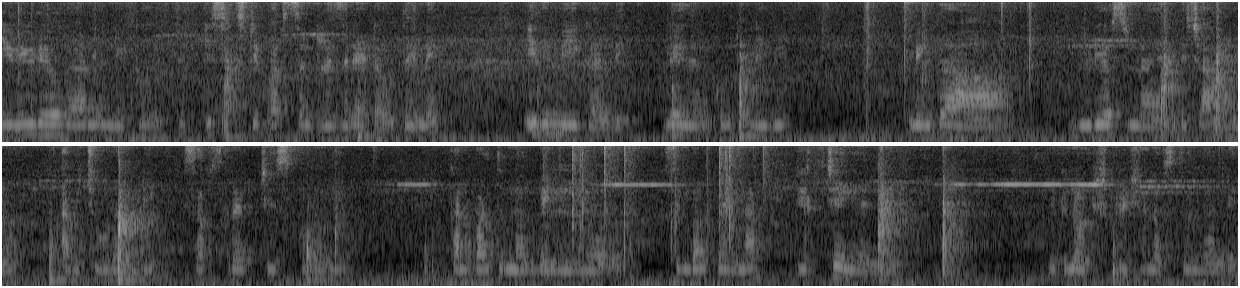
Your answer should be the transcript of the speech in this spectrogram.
ఈ వీడియో కానీ మీకు ఫిఫ్టీ సిక్స్టీ పర్సెంట్ రిజనేట్ అవుతేనే ఇది మీకండి. లేదనుకుంటే ఇవి మిగతా వీడియోస్ ఉన్నాయండి ఛానల్ అవి చూడండి సబ్స్క్రైబ్ చేసుకోండి. కనపడుతున్న బెల్ సింబల్ పైన క్లిక్ చేయండి. మీకు నోటిఫికేషన్ వస్తుందండి.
